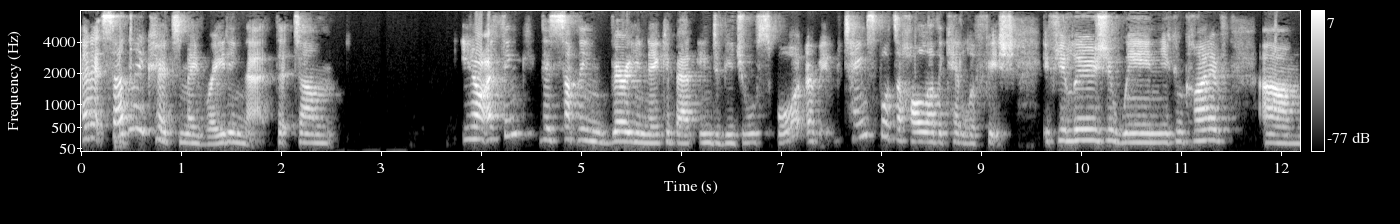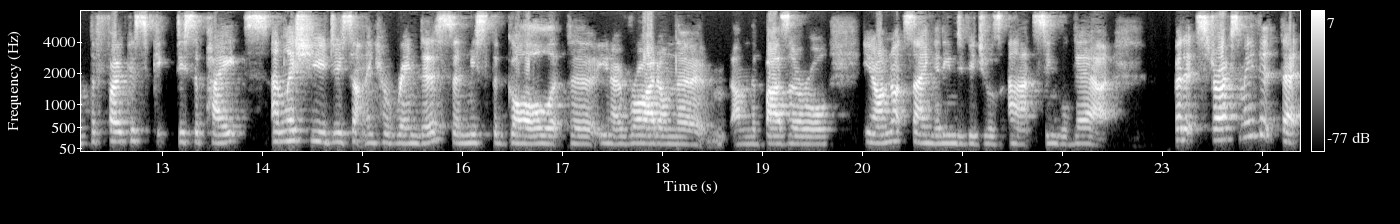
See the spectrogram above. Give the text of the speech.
and it suddenly occurred to me reading that that um, you know i think there's something very unique about individual sport I mean, team sport's a whole other kettle of fish if you lose you win you can kind of um, the focus dissipates unless you do something horrendous and miss the goal at the you know right on the on the buzzer or you know i'm not saying that individuals aren't singled out but it strikes me that that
